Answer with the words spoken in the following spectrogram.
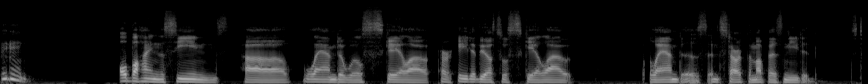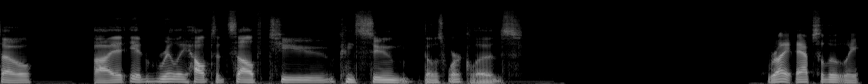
all behind the scenes, uh, Lambda will scale out, or AWS will scale out the Lambdas and start them up as needed. So uh, it, it really helps itself to consume those workloads. Right, absolutely.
